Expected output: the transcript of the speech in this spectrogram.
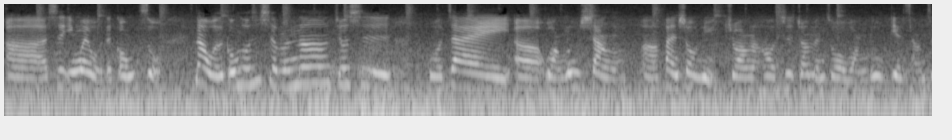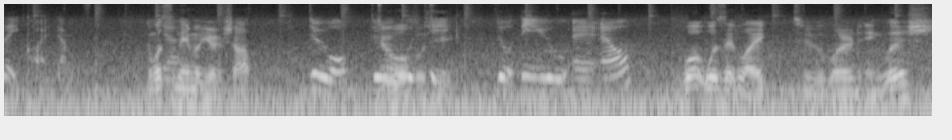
呃是因为我的工作。那我的工作是什么呢？就是我在呃网络上呃贩售女装，然后是专门做网络电商这一块这样子。 And what's the Yeah. name of your shop? Dual Dual boutique Dual D U A L What was it like to learn English?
